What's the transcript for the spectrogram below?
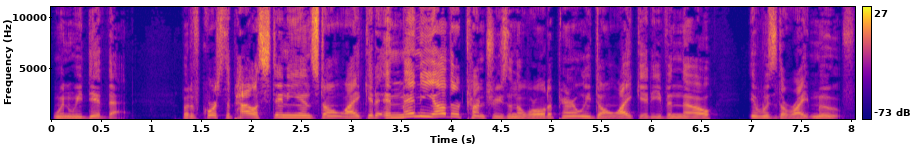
when we did that. But of course, the Palestinians don't like it, and many other countries in the world apparently don't like it, even though it was the right move.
